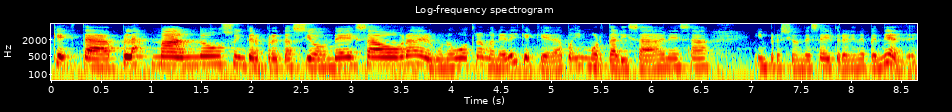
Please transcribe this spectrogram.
que está plasmando su interpretación de esa obra de alguna u otra manera y que queda pues inmortalizada en esa impresión de esa editorial independiente.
